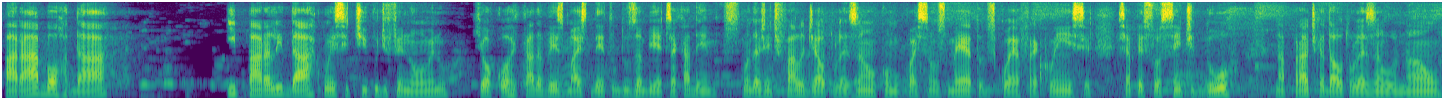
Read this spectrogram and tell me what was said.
para abordar e para lidar com esse tipo de fenômeno que ocorre cada vez mais dentro dos ambientes acadêmicos. Quando a gente fala de autolesão, como quais são os métodos, qual é a frequência, se a pessoa sente dor na prática da autolesão ou não,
